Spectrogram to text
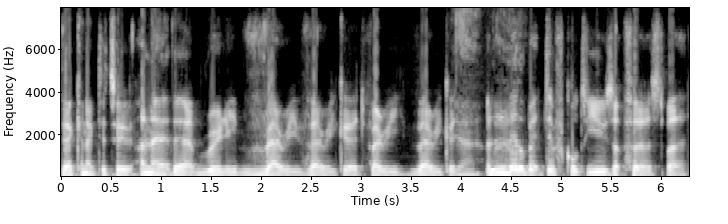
they're connected to. And they're, they're really very, very good. Very, very good. Yeah, a little bit difficult to use at first, but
